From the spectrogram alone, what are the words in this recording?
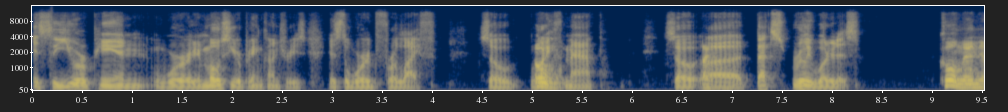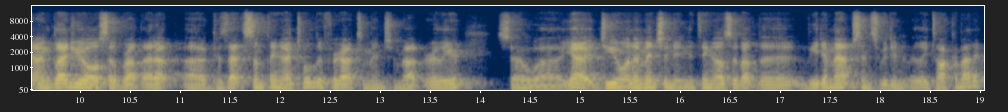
it's the European word in most European countries. It's the word for life. So life oh. map. So uh, that's really what it is. Cool, man. I'm glad you also brought that up because uh, that's something I totally forgot to mention about earlier. So uh, yeah, do you want to mention anything else about the VIDA map since we didn't really talk about it?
